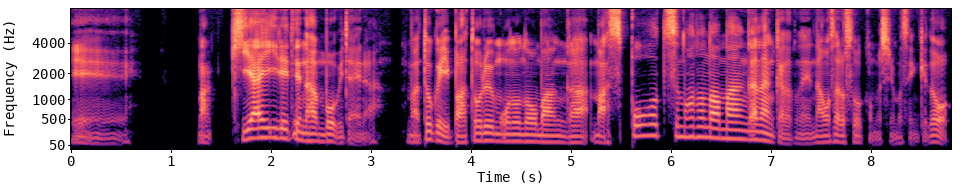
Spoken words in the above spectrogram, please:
えー、まあ、気合い入れてなんぼみたいな、まあ、特にバトルものの漫画、まあ、スポーツものの漫画なんかだとね、なおさらそうかもしれませんけど、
